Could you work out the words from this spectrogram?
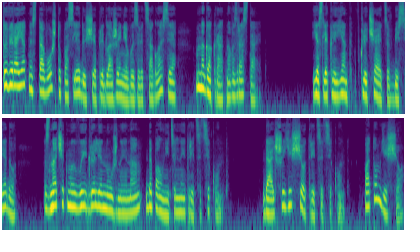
то вероятность того, что последующее предложение вызовет согласие, многократно возрастает. Если клиент включается в беседу, значит, мы выиграли нужные нам дополнительные 30 секунд. Дальше еще 30 секунд, потом еще.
